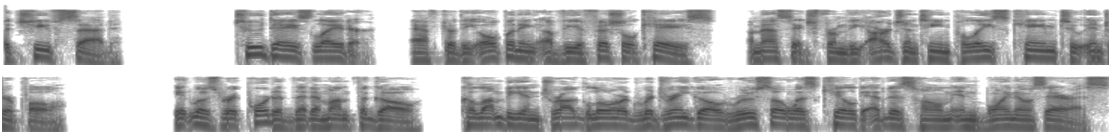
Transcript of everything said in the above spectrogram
the chief said. Two days later, after the opening of the official case, a message from the Argentine police came to Interpol. It was reported that a month ago, Colombian drug lord Rodrigo Russo was killed at his home in Buenos Aires.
